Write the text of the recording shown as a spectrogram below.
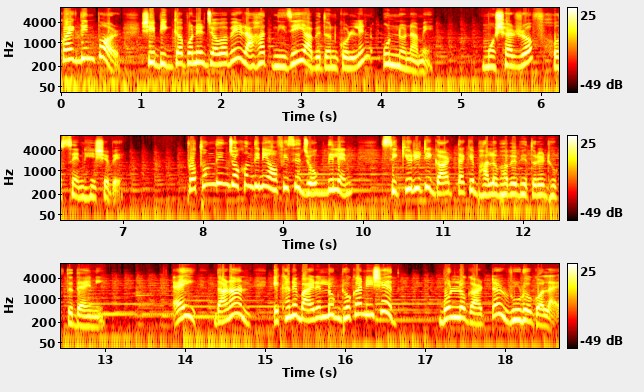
কয়েকদিন পর সেই বিজ্ঞাপনের জবাবে রাহাত নিজেই আবেদন করলেন অন্য নামে। মোশাররফ হোসেন হিসেবে। প্রথম দিন যখন তিনি অফিসে যোগ দিলেন, সিকিউরিটি গার্ড তাকে ভালোভাবে ভেতরে ঢুকতে দেয়নি। এই, দাঁড়ান, এখানে বাইরের লোক ঢোকা নিষেধ? বলল গার্ডটা রুড়ো গলায়।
